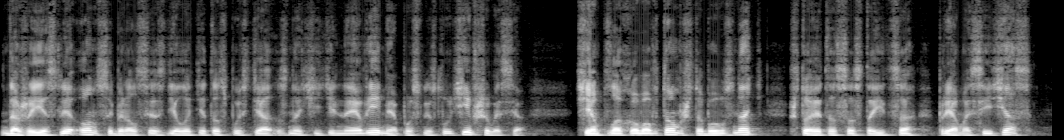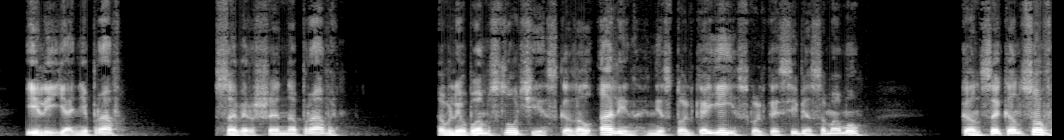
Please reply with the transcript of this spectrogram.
даже если он собирался сделать это спустя значительное время после случившегося. Чем плохого в том, чтобы узнать, что это состоится прямо сейчас? Или я не прав? Совершенно правы. В любом случае, сказал Алин, не столько ей, сколько себе самому. В конце концов,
